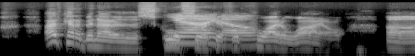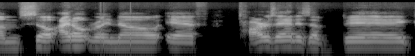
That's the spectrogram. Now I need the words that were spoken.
I've kind of been out of the school Yeah, circuit for quite a while. Um, so I don't really know if Tarzan is a big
